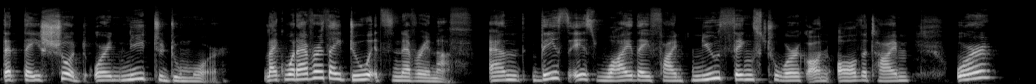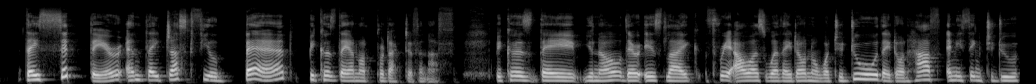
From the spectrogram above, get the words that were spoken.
that they should or need to do more. Like whatever they do, it's never enough. And this is why they find new things to work on all the time. Or they sit there and they just feel bad because they are not productive enough. Because they, you know, there is like three hours where they don't know what to do, they don't have anything to do.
